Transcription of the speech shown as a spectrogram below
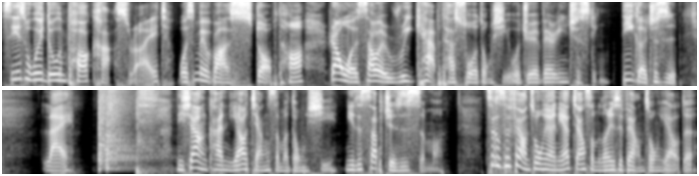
since we doing podcast right，我是没有办法 stop 的哈，让我稍微 recap 他说的东西，我觉得 very interesting。第一个就是来，你想想看你要讲什么东西，你的 subject 是什么，这个是非常重要，你要讲什么东西是非常重要的。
